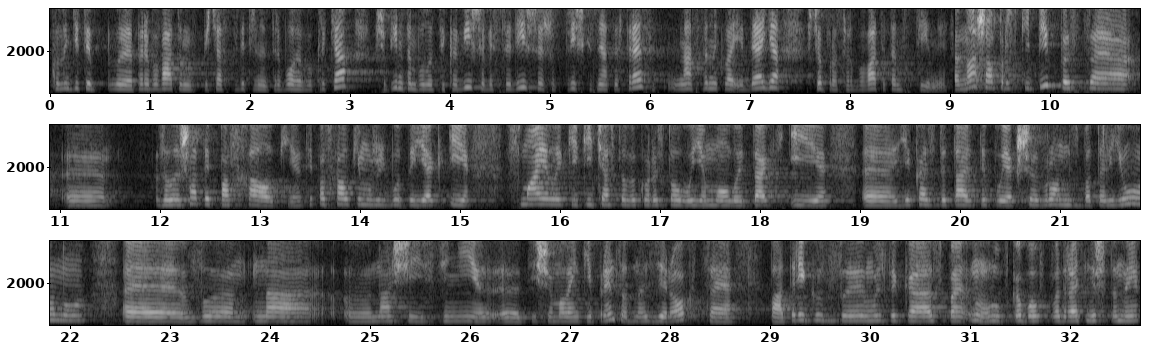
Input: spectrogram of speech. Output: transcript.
коли діти е, перебуватимуть під час повітряної тривоги в укриттях, щоб їм там було цікавіше, веселіше, щоб трішки зняти стрес. У нас виникла ідея, щоб розфарбувати там стіни. Наш авторський підпис це е, залишати пасхалки. Ці пасхалки можуть бути як і смайлик, який часто використовує молодь, так і е, якась деталь, типу як шеврон з батальйону. Е, в, на нашій стіні ті, що маленький принц, одна з зірок це Патрік з мультика «Спа- ну, Губка Боб квадратні штани.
